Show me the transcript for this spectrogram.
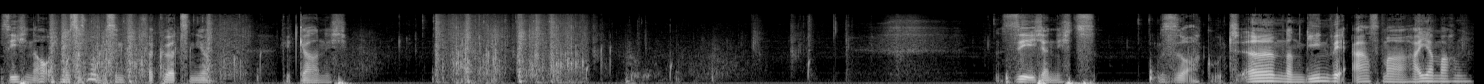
Sehe ich ihn auch. Ich muss das mal ein bisschen verkürzen hier. Geht gar nicht. Sehe ich ja nichts. So, gut. Ähm, dann gehen wir erstmal Haie machen.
